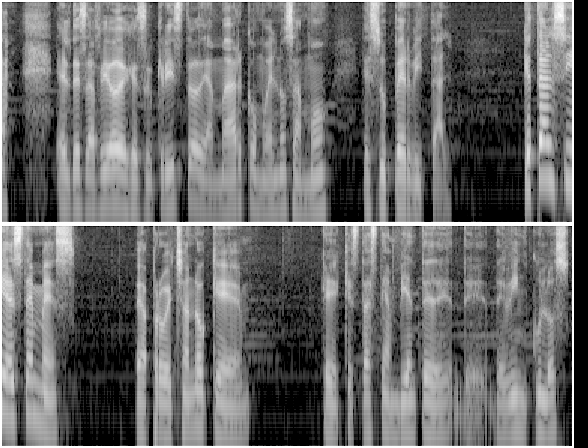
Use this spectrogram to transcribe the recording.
el desafío de Jesucristo de amar como Él nos amó es súper vital. ¿Qué tal si este mes, aprovechando que que, está este ambiente de, vínculos,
